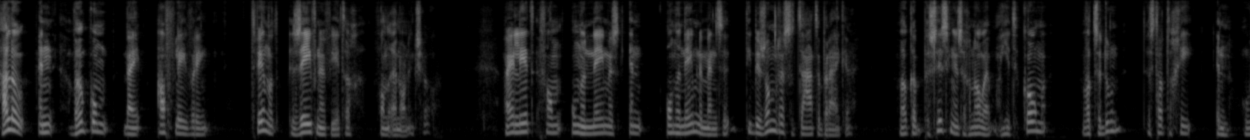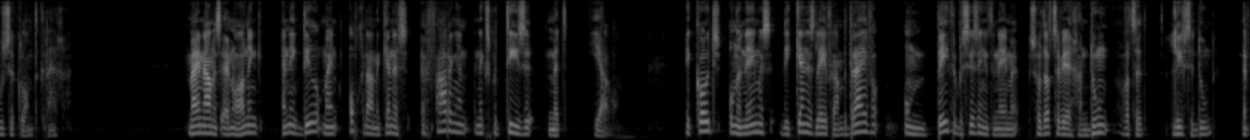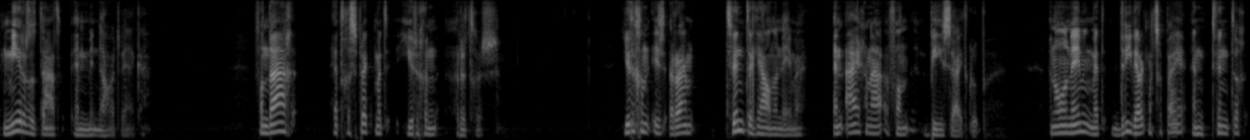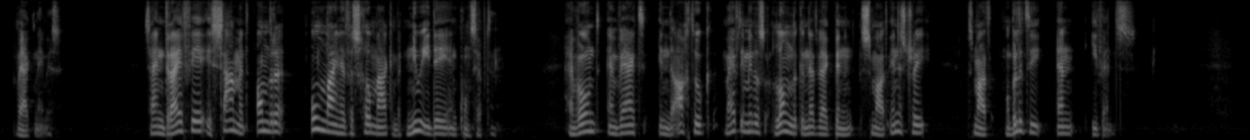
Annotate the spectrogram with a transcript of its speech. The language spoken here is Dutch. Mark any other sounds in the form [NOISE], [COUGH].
Hallo en welkom bij aflevering 247 van de Anonic Show. Je leert van ondernemers en ondernemende mensen die bijzondere resultaten bereiken. Welke beslissingen ze genomen hebben om hier te komen, wat ze doen, de strategie en hoe ze klanten krijgen. Mijn naam is Erno Hanning en ik deel mijn opgedane kennis, ervaringen en expertise met jou. Ik coach ondernemers die kennis leveren aan bedrijven om betere beslissingen te nemen, zodat ze weer gaan doen wat ze het liefste doen, met meer resultaat en minder hard werken. Vandaag het gesprek met Jurgen Rutgers. Jurgen is ruim 20 jaar ondernemer en eigenaar van B-Side Group. Een onderneming met drie werkmaatschappijen en 20 werknemers. Zijn drijfveer is samen met anderen online het verschil maken met nieuwe ideeën en concepten. Hij woont en werkt in de Achterhoek, maar heeft inmiddels landelijke netwerk binnen Smart Industry, Smart Mobility en Events.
